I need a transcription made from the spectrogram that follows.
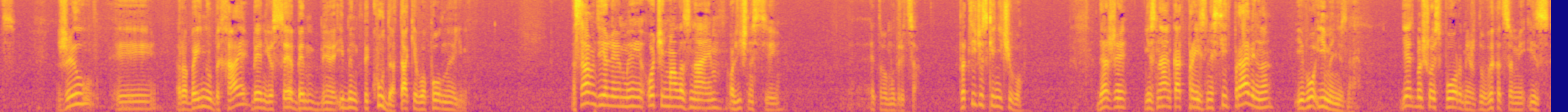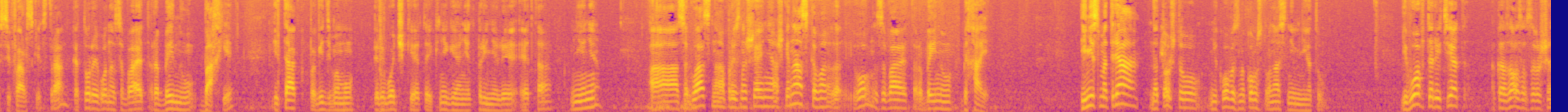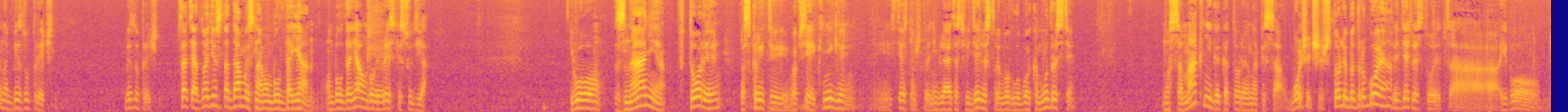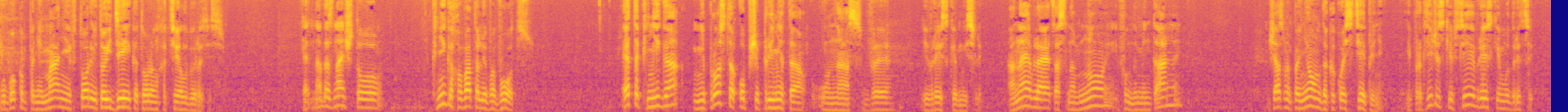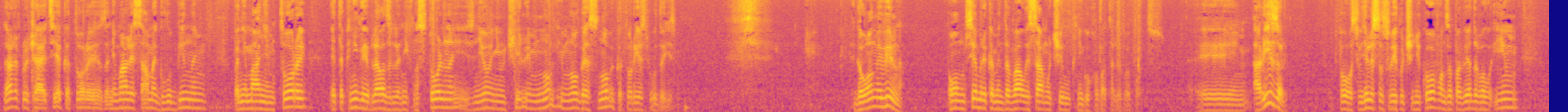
жил и Рабейну Бехай бен Йосеф бен э, Ибн Пекуда, так его полное имя. На самом деле мы очень мало знаем о личности этого мудреца. Практически ничего. Даже не знаем, как произносить правильно, его имя не знаем. Есть большой спор между выходцами из сефарских стран, которые его называют Рабейну Бахе. И так, по-видимому, переводчики этой книги, они приняли это мнение. А согласно произношению Ашкенадского, его называют Рабейну Бехай. И несмотря на то, что никакого знакомства у нас с ним нету, его авторитет оказался совершенно безупречным. Безупречным. Кстати, одно единственное, да, мы знаем, он был Даян. Он был Даян, он был еврейский судья. Его знания в Торе раскрыты во всей книге. Естественно, что это является свидетельством его глубокой мудрости. Но сама книга, которую он написал, больше, чем что-либо другое, свидетельствует о его глубоком понимании в Торе и той идеи, которую он хотел выразить. Надо знать, что книга Ховата Левовод, эта книга не просто общепринята у нас в еврейской мысли. Она является основной и фундаментальной. Сейчас мы поймем до какой степени. И практически все еврейские мудрецы, даже включая те, которые занимались самым глубинным пониманием Торы, эта книга являлась для них настольной, из нее они учили многие-много основы, которые есть в иудаизме. Гаон Мивильна. Он всем рекомендовал и сам учил книгу Хавата Левовод. Аризаль, по свидетельству своих учеников, он заповедовал им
